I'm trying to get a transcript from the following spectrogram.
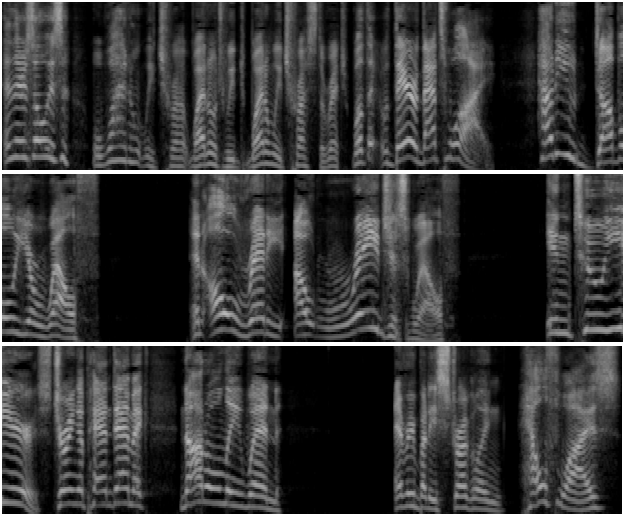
And there's always well why don't we trust why don't we why don't we trust the rich? Well there that's why. How do you double your wealth, an already outrageous wealth, in two years during a pandemic? Not only when everybody's struggling health wise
